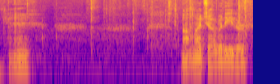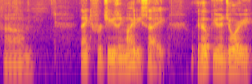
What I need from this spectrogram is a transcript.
Okay. Not much of it either. Um, thank you for choosing Mighty Sight. We hope you enjoy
